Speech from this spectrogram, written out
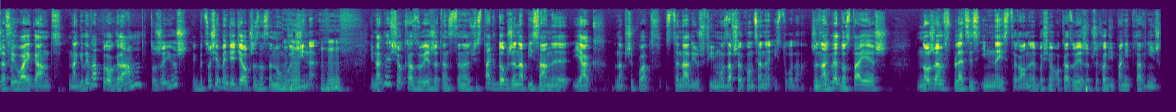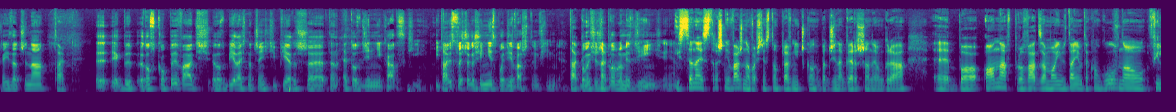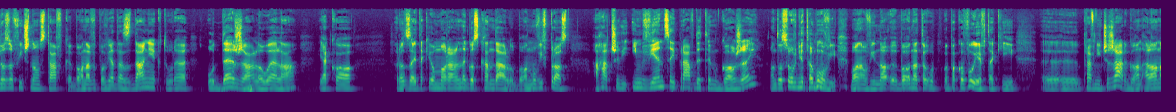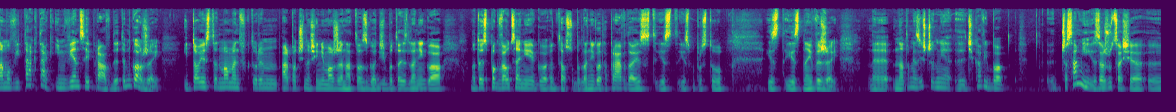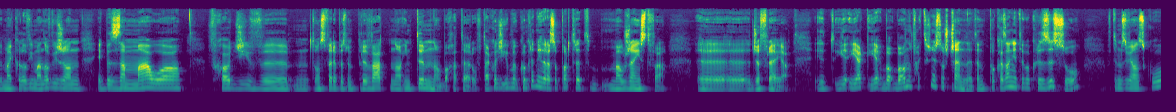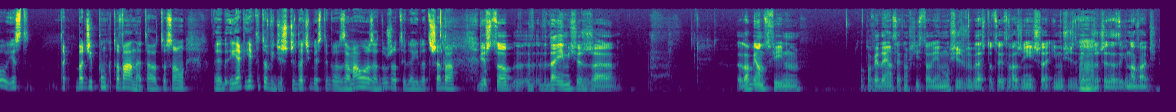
Jeffrey Wygand nagrywa program, to że już jakby co się będzie działo przez następną mhm. godzinę. Mhm. I nagle się okazuje, że ten scenariusz jest tak dobrze napisany, jak na przykład scenariusz filmu Za wszelką cenę Eastwooda. Że mhm. nagle dostajesz nożem w plecy z innej strony, bo się okazuje, że przychodzi pani prawniczka i zaczyna tak. y, jakby rozkopywać, rozbierać na części pierwsze ten etos dziennikarski. I tak. to jest coś, czego się nie spodziewasz w tym filmie. Tak, bo myślę, że tak. problem jest gdzie indziej. Nie? I scena jest strasznie ważna właśnie z tą prawniczką, chyba Gina Gershon ją gra, y, bo ona wprowadza moim zdaniem taką główną filozoficzną stawkę, bo ona wypowiada zdanie, które uderza Lowella jako rodzaj takiego moralnego skandalu, bo on mówi wprost – aha, czyli im więcej prawdy, tym gorzej? On dosłownie to mówi, bo ona mówi, no, bo ona to opakowuje w taki yy, prawniczy żargon, ale ona mówi, tak, tak, im więcej prawdy, tym gorzej. I to jest ten moment, w którym Al Pacino się nie może na to zgodzić, bo to jest dla niego, no to jest pogwałcenie jego etosu, bo dla niego ta prawda jest, jest, jest po prostu, jest, jest najwyżej. Yy, natomiast jeszcze mnie y, ciekawi, bo czasami zarzuca się y, Michaelowi Manowi, że on jakby za mało wchodzi w mm, tą sferę, powiedzmy, prywatno-intymną bohaterów. Tak? Chodzi konkretnie teraz o portret małżeństwa y, y, Jeffreya. Jak, jak, bo, bo on faktycznie jest oszczędny. Ten pokazanie tego kryzysu w tym związku jest tak bardziej punktowane. To, to są. Y, jak, jak ty to widzisz? Czy dla ciebie jest tego za mało, za dużo, tyle ile trzeba? Wiesz co, wydaje mi się, że robiąc film, opowiadając jakąś historię, musisz wybrać to, co jest ważniejsze i musisz z wielu hmm. rzeczy zrezygnować.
